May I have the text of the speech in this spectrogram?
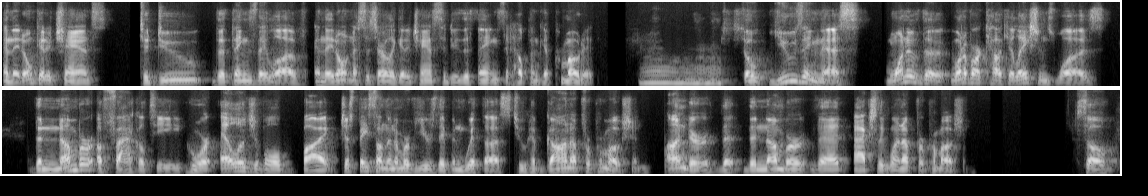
and they don't get a chance to do the things they love, and they don't necessarily get a chance to do the things that help them get promoted. Mm-hmm. So using this, one of the one of our calculations was the number of faculty who are eligible by just based on the number of years they've been with us to have gone up for promotion under the, the number that actually went up for promotion. So,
